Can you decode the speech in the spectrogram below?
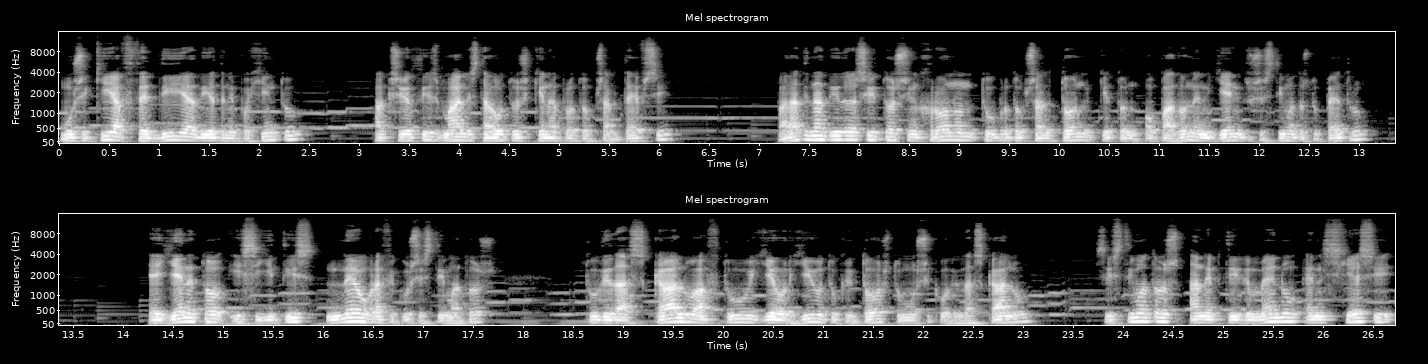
μουσική αυθεντία δια την εποχή του, αξιωθείς μάλιστα ούτως και να πρωτοψαλτεύσει, παρά την αντίδραση των συγχρόνων του πρωτοψαλτών και των οπαδών εν γέννη του συστήματος του Πέτρου, εγένετο εισηγητής νέου γραφικού συστήματος, του διδασκάλου αυτού Γεωργίου του Κριτός του μουσικοδιδασκάλου, συστήματος ανεπτυγμένου εν σχέση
